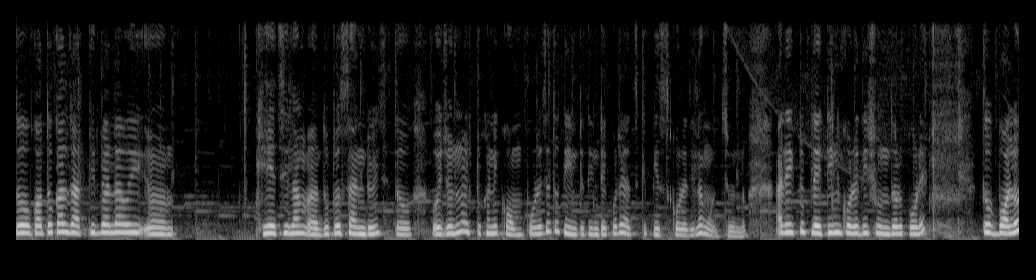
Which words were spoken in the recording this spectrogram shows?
তো গতকাল রাত্রির বেলা ওই খেয়েছিলাম দুটো স্যান্ডউইচ তো ওই জন্য একটুখানি কম পড়েছে, তো তিনটে তিনটে করে আজকে পিস করে দিলাম ওর জন্য। আর একটু প্লেটিং করে দিই সুন্দর করে। তো বলো,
